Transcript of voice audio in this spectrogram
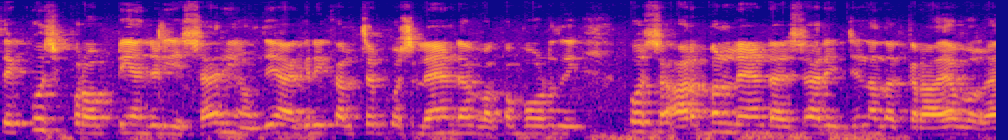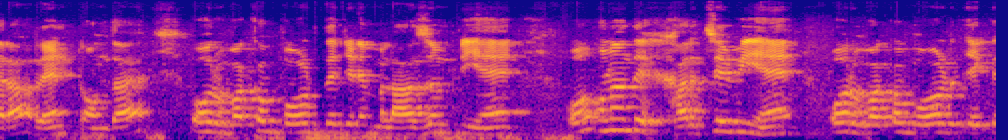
ਤੇ ਕੁਝ ਪ੍ਰਾਪਰਟੀਆਂ ਜਿਹੜੀਆਂ ਸ਼ਹਿਰੀ ਹੁੰਦੀਆਂ ਐਗਰੀਕਲਚਰ ਕੁਝ ਲੈਂਡ ਹੈ ਵਕਫ ਬੋਰਡ ਦੀ ਕੁਝ ਅਰਬਨ ਲੈਂਡ ਹੈ ਸ਼ਹਿਰੀ ਜਿਨ੍ਹਾਂ ਦਾ ਕਿਰਾਇਆ ਵਗੈਰਾ ਰੈਂਟ ਆਉਂਦਾ ਹੈ ਔਰ ਵਕਫ ਬੋਰਡ ਦੇ ਜਿਹੜੇ ਮੁਲਾਜ਼ਮ ਵੀ ਹੈ, ਉਹ ਉਹਨਾਂ ਦੇ ਖਰਚੇ ਵੀ ਹੈ ਔਰ ਵਕਫ ਬੋਰਡ ਇੱਕ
